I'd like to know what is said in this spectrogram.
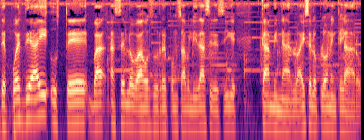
después de ahí usted va a hacerlo bajo su responsabilidad si decide caminarlo. Ahí se lo ponen claro.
